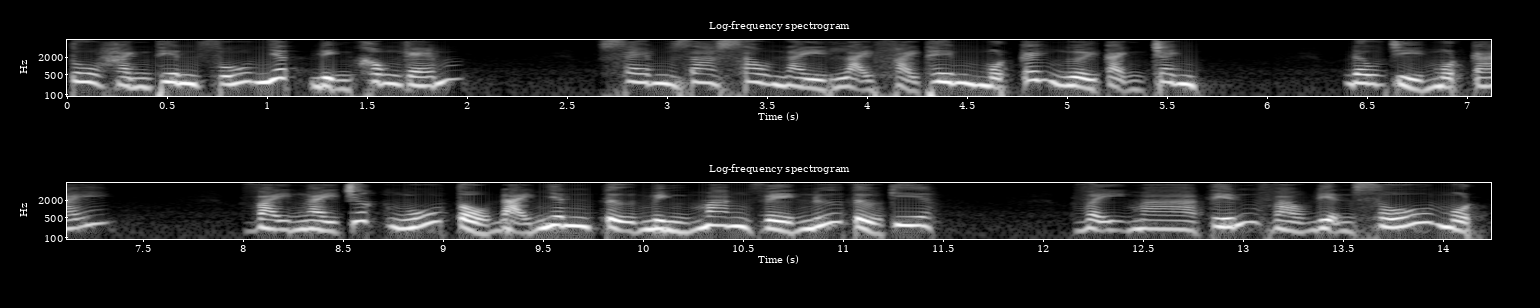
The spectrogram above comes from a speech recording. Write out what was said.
Tu hành thiên phú nhất định không kém. Xem ra sau này lại phải thêm một cái người cạnh tranh. Đâu chỉ một cái. Vài ngày trước ngũ tổ đại nhân tự mình mang về nữ tử kia. Vậy mà tiến vào điện số 1.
